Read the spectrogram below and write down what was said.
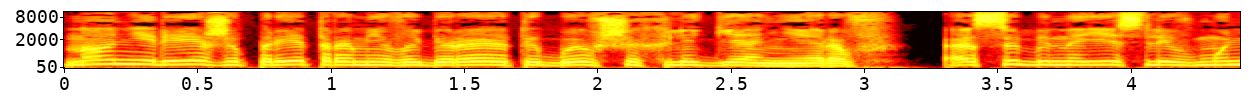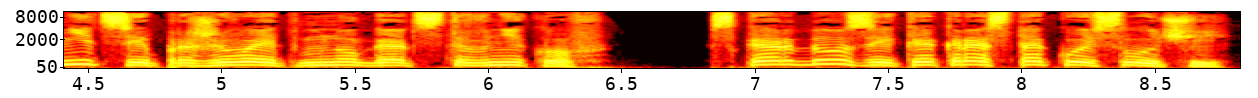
Но не реже преторами выбирают и бывших легионеров, особенно если в муниции проживает много отставников. С Кардозой как раз такой случай.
